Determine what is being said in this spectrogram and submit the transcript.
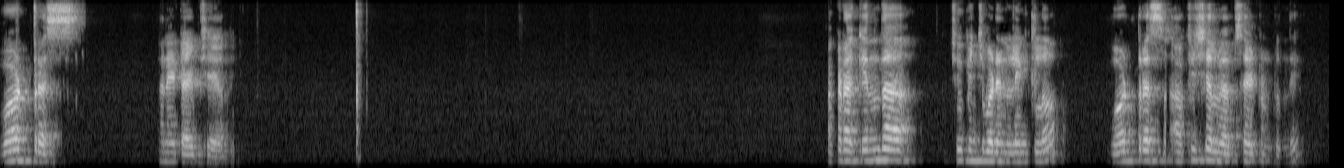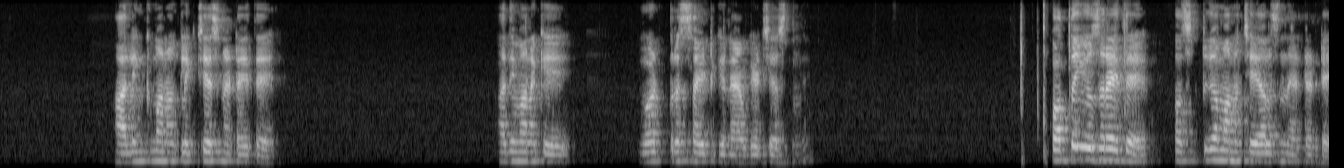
వర్డ్ ప్రెస్ అని టైప్ చేయాలి. అక్కడ కింద చూపించబడిన లింక్లో వర్డ్ ప్రెస్ అఫీషియల్ వెబ్సైట్ ఉంటుంది. ఆ లింక్ మనం క్లిక్ చేసినట్టయితే అది మనకి వర్డ్ ప్రెస్ సైట్కి నావిగేట్ చేస్తుంది. కొత్త యూజర్ అయితే ఫస్ట్గా మనం చేయాల్సింది ఏంటంటే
